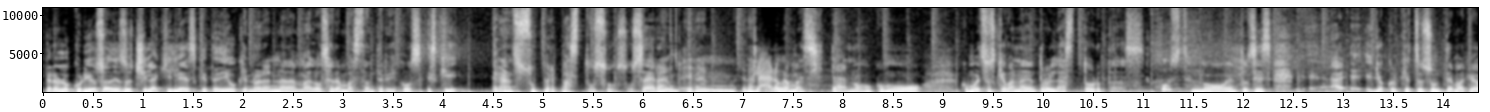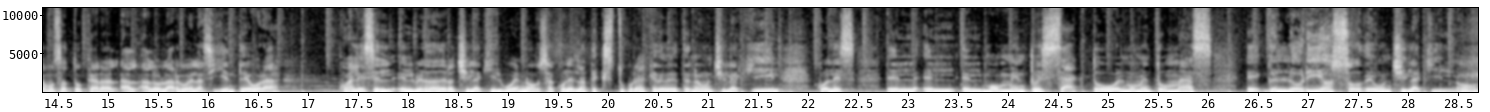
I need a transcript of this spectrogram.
pero lo curioso de esos chilaquiles, que te digo que no eran nada malos, eran bastante ricos, es que eran súper pastosos. O sea, eran, eran, eran una masita, ¿no? Como, como esos que van adentro de las tortas. Justo. ¿No? Entonces, eh, yo creo que esto es un tema que vamos a tocar a, lo largo de la siguiente hora ¿cuál es el, el verdadero chilaquil bueno? O sea, ¿cuál es la textura que debe tener un chilaquil? ¿Cuál es el, el- el momento exacto o el momento más eh, glorioso de un chilaquil, no?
